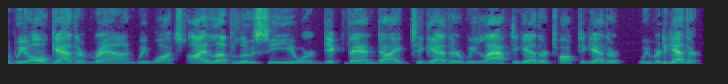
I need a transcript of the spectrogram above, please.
And we all gathered round. We watched I Love Lucy or Dick Van Dyke together. We laughed together, talked together. We were together.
